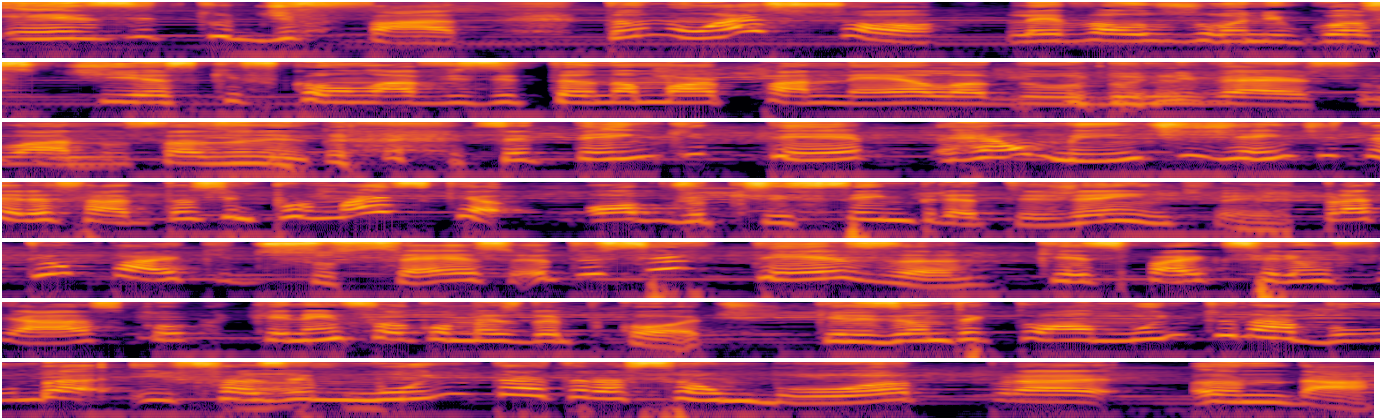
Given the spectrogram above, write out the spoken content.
êxito de fato. Então não é só levar os ônibus as tias que ficam lá visitando a maior panela do, do universo lá nos Estados Unidos. Você tem que ter realmente gente interessada. Então, assim, por mais que é óbvio que sempre ia ter gente, pra ter um parque de sucesso, eu tenho certeza que esse parque seria um fiasco, que nem foi o começo do Epcot. Que eles iam ter que tomar muito na bunda e fazer Ah, muita atração boa pra andar.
